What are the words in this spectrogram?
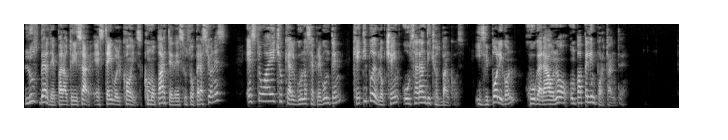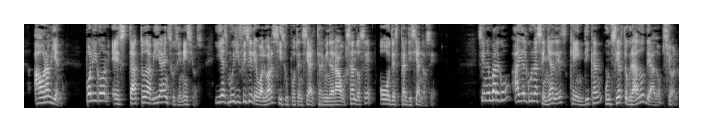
luz verde para utilizar stablecoins como parte de sus operaciones, esto ha hecho que algunos se pregunten qué tipo de blockchain usarán dichos bancos y si Polygon jugará o no un papel importante. Ahora bien, Polygon está todavía en sus inicios, y es muy difícil evaluar si su potencial terminará usándose o desperdiciándose. Sin embargo, hay algunas señales que indican un cierto grado de adopción.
